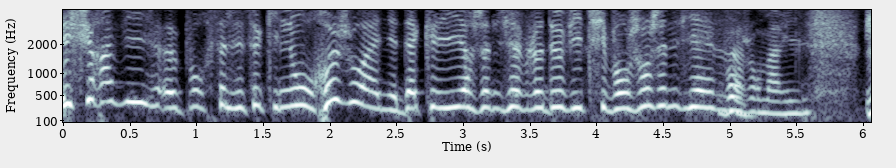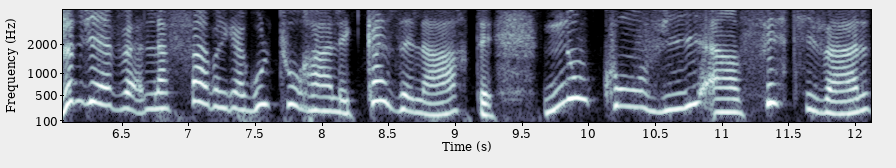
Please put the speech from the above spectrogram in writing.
Et je suis ravie, euh, pour celles et ceux qui nous rejoignent, d'accueillir Geneviève Lodovici. Bonjour Geneviève. Bonjour Marie. Geneviève, la Fabrica Culturale et Casellart nous convie à un festival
